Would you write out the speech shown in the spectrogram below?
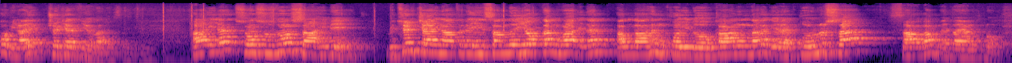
O binayı çökertiyorlar. Aile sonsuzluğun sahibi, bütün kainatı ve insanlığı yoktan var eden Allah'ın koyduğu kanunlara göre kurulursa sağlam ve dayanıklı olur.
